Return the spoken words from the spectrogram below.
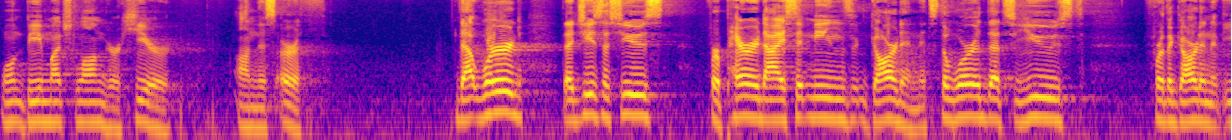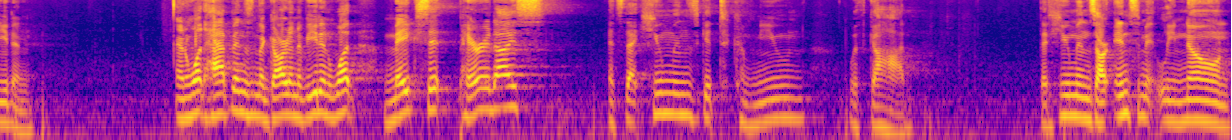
won't be much longer here on this earth. That word that Jesus used for paradise, it means garden. It's the word that's used for the Garden of Eden. And what happens in the Garden of Eden? What makes it paradise? It's that humans get to commune with God. That humans are intimately known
